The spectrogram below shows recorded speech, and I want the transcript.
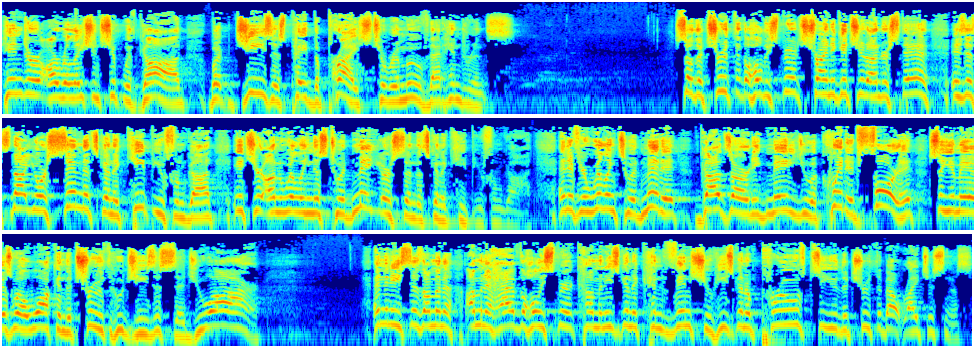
hinder our relationship with God, but Jesus paid the price to remove that hindrance. So, the truth that the Holy Spirit's trying to get you to understand is it's not your sin that's going to keep you from God, it's your unwillingness to admit your sin that's going to keep you from God. And if you're willing to admit it, God's already made you acquitted for it, so you may as well walk in the truth who Jesus said you are. And then he says, I'm going to I'm to have the Holy Spirit come and he's going to convince you. He's going to prove to you the truth about righteousness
